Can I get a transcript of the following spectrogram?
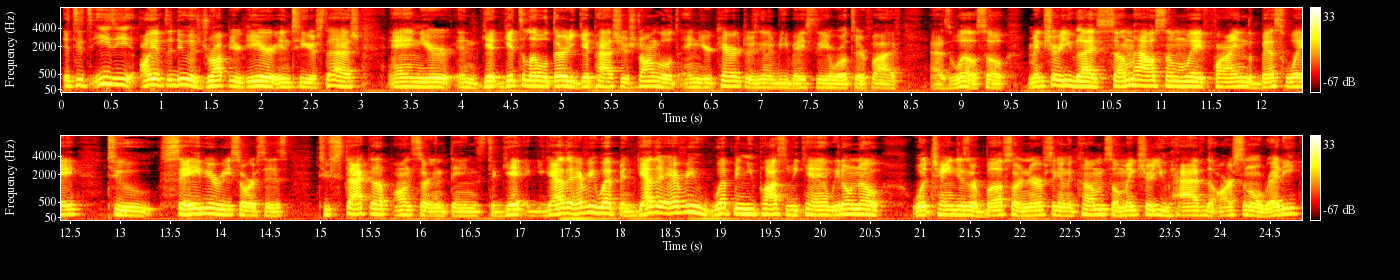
it's it's easy all you have to do is drop your gear into your stash and you're and get get to level 30 get past your strongholds and your character is going to be basically in world tier 5 as well so make sure you guys somehow some way find the best way to save your resources to stack up on certain things to get gather every weapon gather every weapon you possibly can we don't know what changes or buffs or nerfs are going to come. So make sure you have the arsenal ready.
